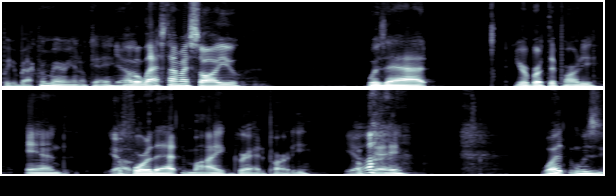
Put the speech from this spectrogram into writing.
but you're back from Marian. Okay, now the last time I saw you was at your birthday party and yeah. before that, my grad party. yeah. Okay. what was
